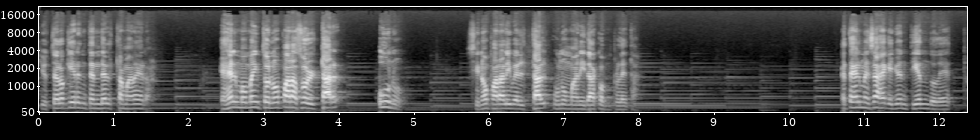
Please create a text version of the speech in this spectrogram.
si usted lo quiere entender de esta manera, es el momento no para soltar uno, sino para libertar una humanidad completa. Este es el mensaje que yo entiendo de esto.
